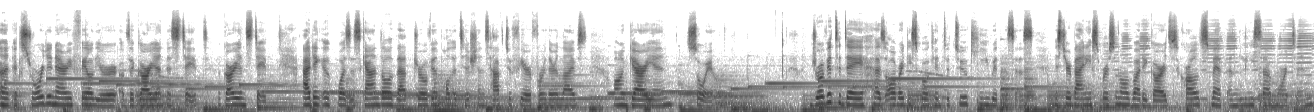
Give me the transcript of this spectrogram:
an extraordinary failure of the Garian estate, Garian state, adding it was a scandal that Jovian politicians have to fear for their lives on Garian soil. Jovia today has already spoken to two key witnesses, Mr. Bani's personal bodyguards, Carl Smith and Lisa Morton.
